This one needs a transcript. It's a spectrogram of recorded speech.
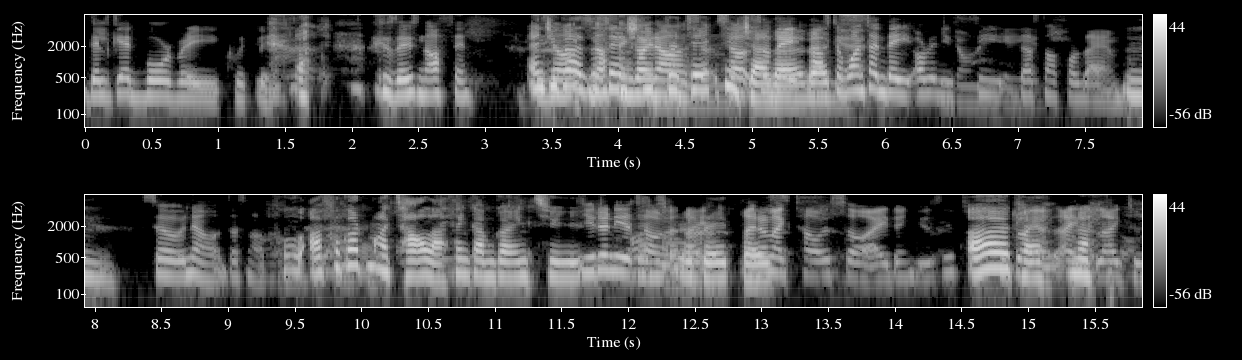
they'll get bored very quickly because there's nothing. And There's you no- guys nothing essentially going on. So- protect so, each so other. they, after one time, they already don't see that's not for them. Mm. So no, that's not. Cool. I forgot my towel. I think I'm going to. You don't need a towel. I, I don't like towels, so I don't use it. Oh, okay. it. I No. like to.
